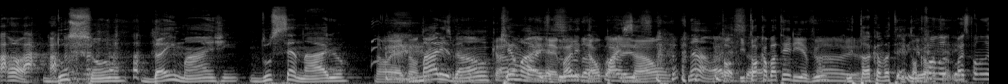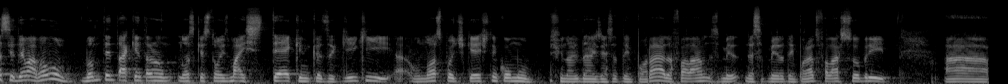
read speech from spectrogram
Ó, do som, da imagem, do cenário. Não, é, não, maridão, que, que mais? É, maridão, paizão. Não, to, e toca bateria, viu? Ah, e toca bateria. Toca falando, bateria. Mas falando assim, Demar, vamos, vamos tentar aqui entrar nas questões mais técnicas aqui, que o nosso podcast tem como finalidade nessa temporada, falar, nessa primeira temporada, falar sobre a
